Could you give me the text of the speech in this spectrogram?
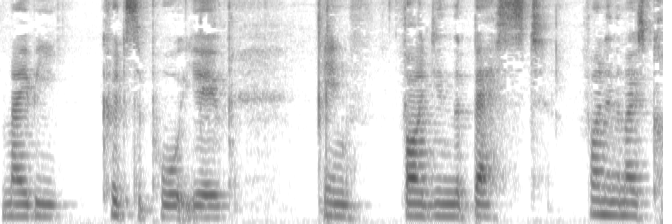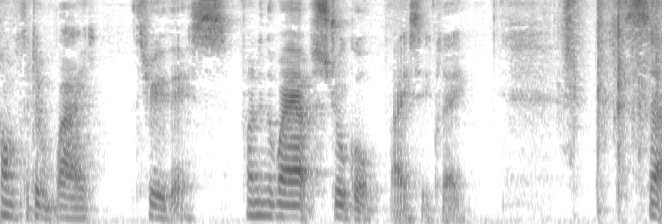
maybe could support you in finding the best, finding the most confident way through this, finding the way out of struggle, basically. So,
